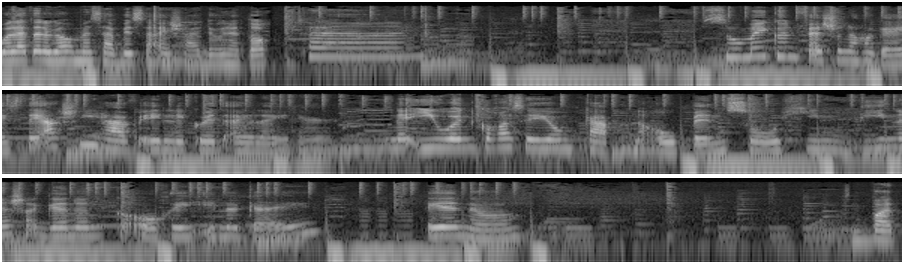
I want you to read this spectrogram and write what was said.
Wala talaga akong masabi sa eyeshadow na to. Taran! So, may confession ako guys. They actually have a liquid eyeliner. Naiwan ko kasi yung cap na open. So, hindi na siya ganun ka-okay ilagay. Ayan o. Oh. But,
